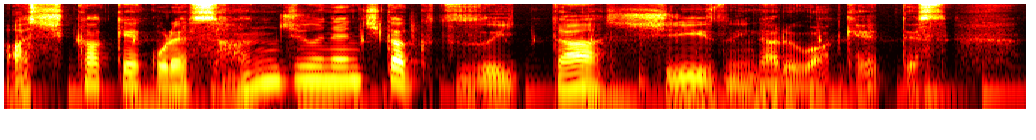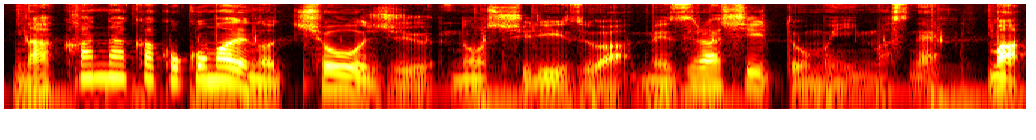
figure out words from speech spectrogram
足掛けこれ30年近く続いたシリーズになるわけです。なかなかここまでの長寿のシリーズは珍しいと思いますね。まあ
